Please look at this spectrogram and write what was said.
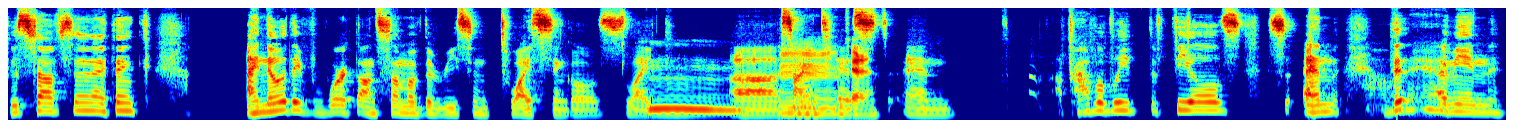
Gustafsson, I think. I know they've worked on some of the recent Twice singles, like Mm. uh, Mm, Scientist and probably The Feels. And Oh, the. I mean,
